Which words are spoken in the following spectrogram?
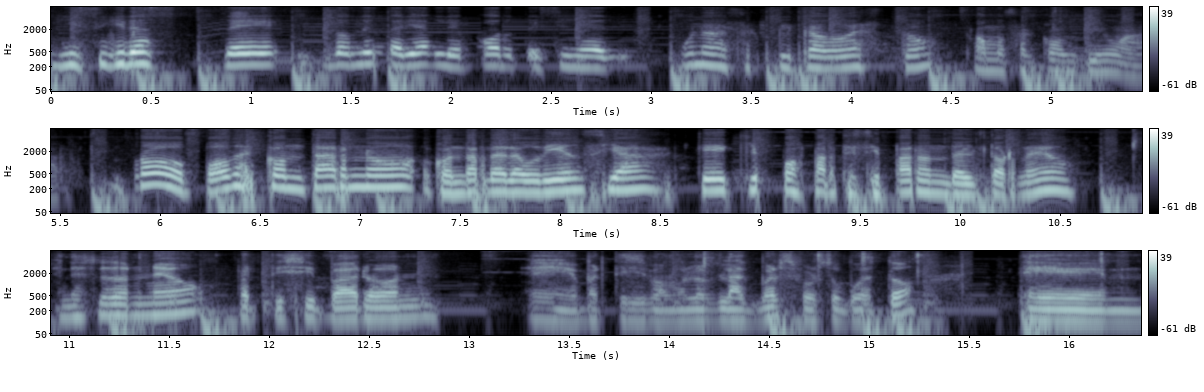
Ni siquiera sé dónde estaría el deporte sin él. Una vez explicado esto, vamos a continuar. Ro, ¿podés contarnos, contarle a la audiencia qué equipos participaron del torneo? En este torneo participaron, eh, participamos los Blackbirds, por supuesto, em,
